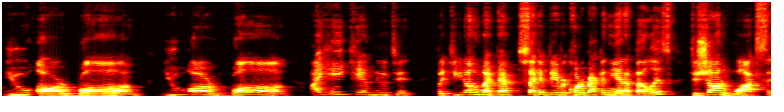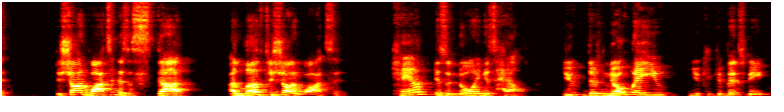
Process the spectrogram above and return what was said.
you are wrong. You are wrong. I hate Cam Newton. But do you know who my second favorite quarterback in the NFL is? Deshaun Watson. Deshaun Watson is a stud. I love Deshaun Watson. Cam is annoying as hell. You, there's no way you you can convince me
